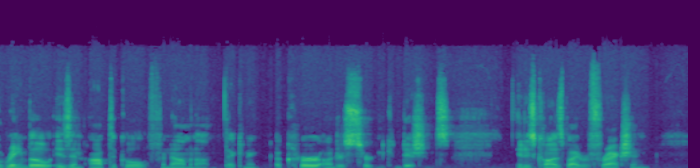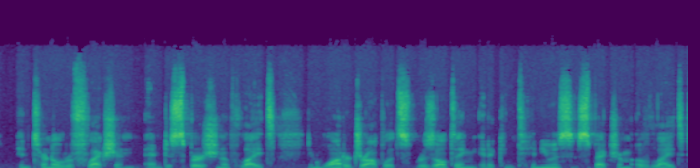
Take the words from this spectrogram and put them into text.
A rainbow is an optical phenomenon that can occur under certain conditions. It is caused by refraction, internal reflection, and dispersion of light in water droplets, resulting in a continuous spectrum of light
